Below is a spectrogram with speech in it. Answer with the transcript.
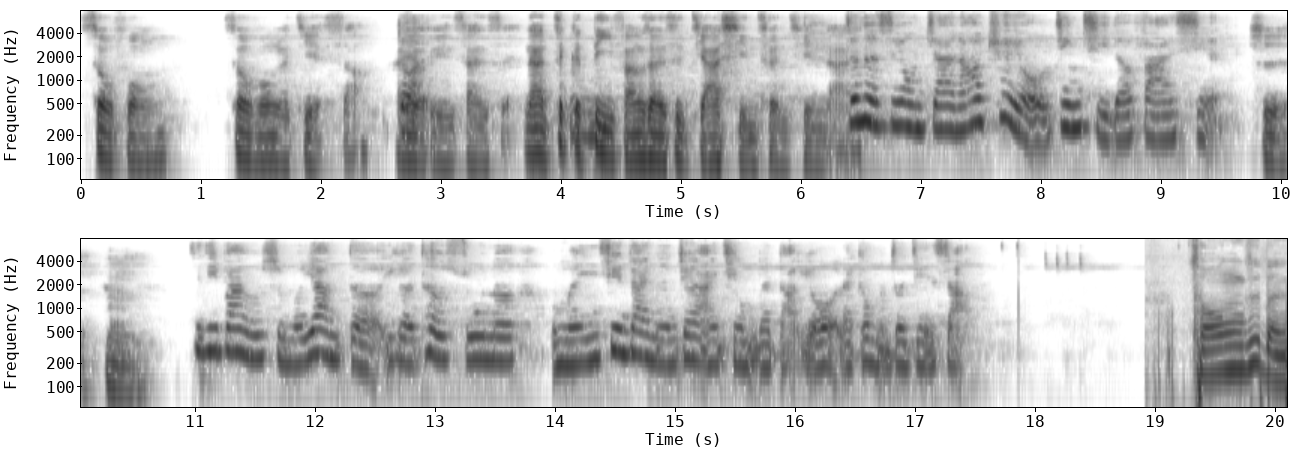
受风受风的介绍，还有对云山水，那这个地方算是加行程进来，真的是用加，然后却有惊奇的发现。是嗯。这地方有什么样的一个特殊呢？我们现在呢就来请我们的导游来跟我们做介绍。从日本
